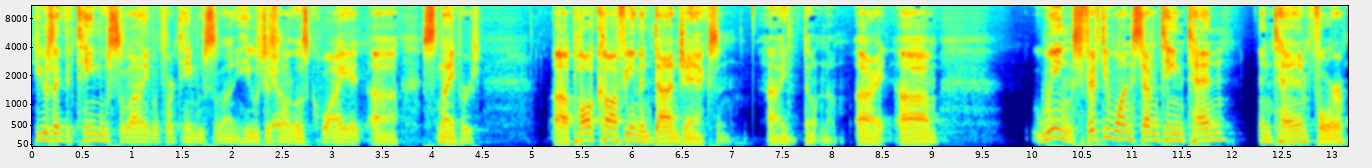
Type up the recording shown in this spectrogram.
He was like the Teemu Selanne before Teemu Selanne. He was just Yep. one of those quiet uh, snipers. Uh, Paul Coffey and then Don Jackson. I don't know. All right. Um, Wings 51, 17, 10, and 10 and 4.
